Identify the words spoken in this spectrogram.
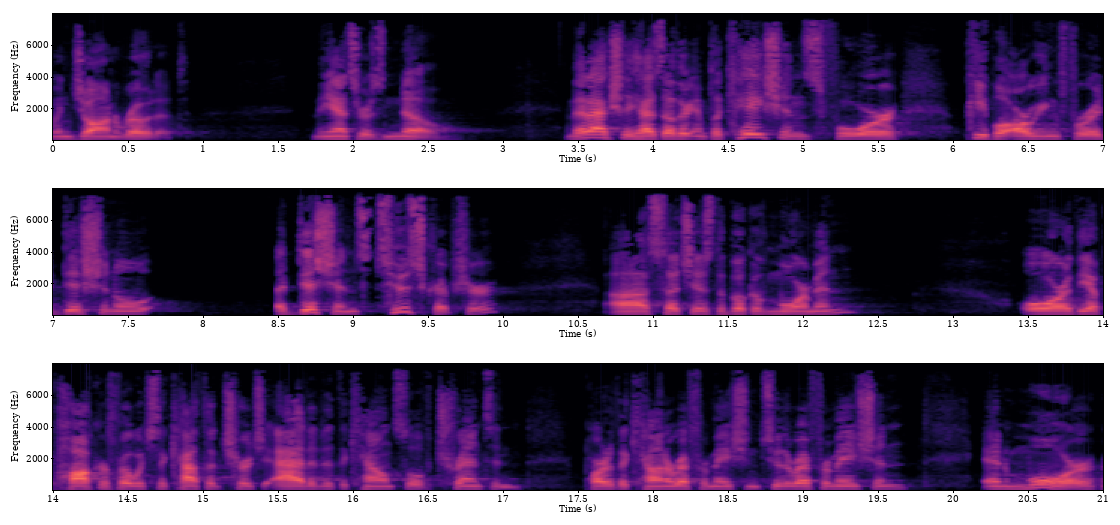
when John wrote it? And the answer is no. And that actually has other implications for people arguing for additional additions to Scripture, uh, such as the Book of Mormon or the Apocrypha, which the Catholic Church added at the Council of Trent and part of the Counter Reformation to the Reformation, and more.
